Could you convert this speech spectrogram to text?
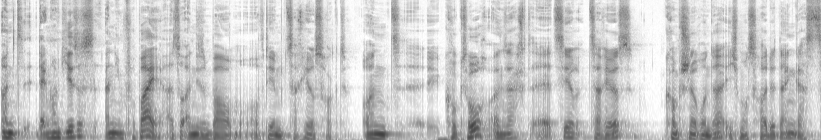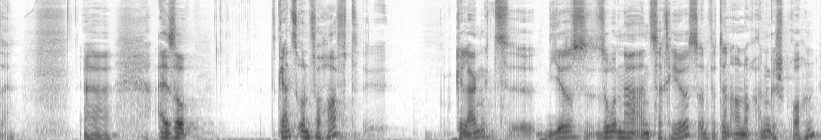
Und dann kommt Jesus an ihm vorbei, also an diesem Baum, auf dem Zachäus hockt. Und äh, guckt hoch und sagt, äh, Zachäus, komm schnell runter, ich muss heute dein Gast sein. Äh, also ganz unverhofft gelangt äh, Jesus so nah an Zachäus und wird dann auch noch angesprochen.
